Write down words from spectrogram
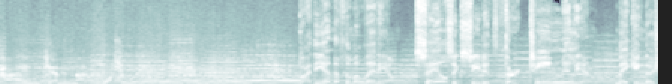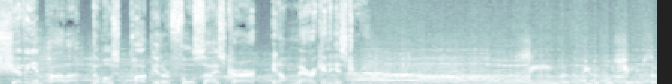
time cannot wash away. By the end of the millennium, sales exceeded 13 million, making the Chevy Impala the most popular full-size car in American history. See the beautiful shapes of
